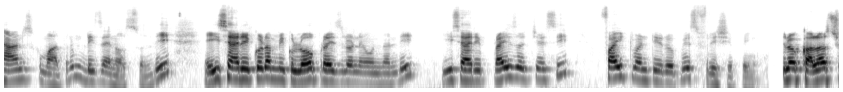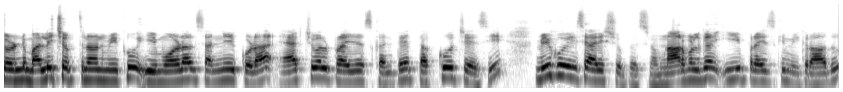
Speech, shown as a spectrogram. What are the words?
హ్యాండ్స్కు మాత్రం డిజైన్ వస్తుంది. ఈ శారీ కూడా మీకు లో ప్రైస్లోనే ఉందండి. ఈ శారీ ప్రైస్ వచ్చేసి five twenty rupees free shipping. ఇందులో కలర్స్ చూడండి మళ్ళీ చెప్తున్నాను మీకు ఈ మోడల్స్ అన్నీ కూడా యాక్చువల్ ప్రైజెస్ కంటే తక్కువ చేసి మీకు ఈ శారీస్ చూపిస్తున్నాం. నార్మల్గా ఈ ప్రైస్కి మీకు రాదు.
